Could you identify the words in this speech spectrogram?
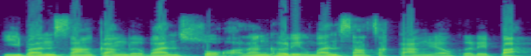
伊般三工就办煞，咱可能办三十工要搁咧办。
